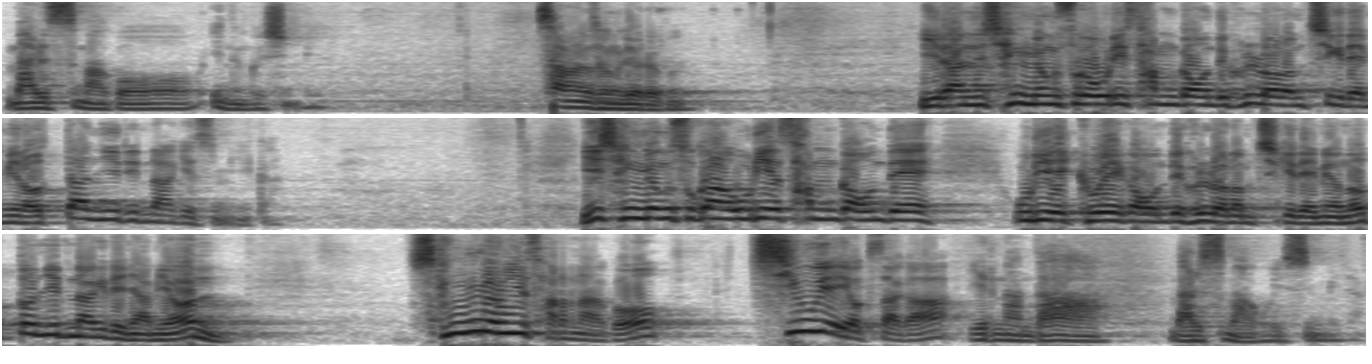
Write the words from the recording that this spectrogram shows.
말씀하고 있는 것입니다. 사랑하는 성도 여러분, 이러한 생명수가 우리 삶 가운데 흘러넘치게 되면 어떤 일이 나겠습니까? 이 생명수가 우리의 삶 가운데, 우리의 교회 가운데 흘러넘치게 되면 어떤 일이 나게 되냐면 생명이 살아나고 치유의 역사가 일어난다 말씀하고 있습니다.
